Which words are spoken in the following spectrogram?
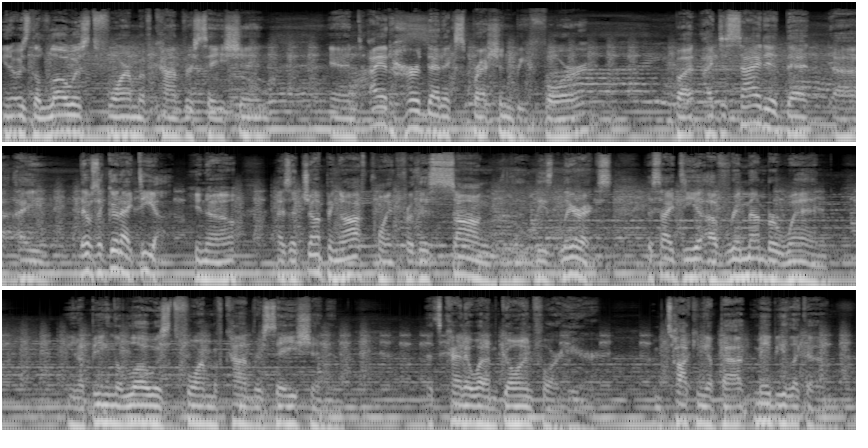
you know, is the lowest form of conversation. And I had heard that expression before, but I decided that uh, I that was a good idea, you know, as a jumping off point for this song, these lyrics, this idea of remember when, you know, being the lowest form of conversation. And that's kind of what I'm going for here. I'm talking about maybe like a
